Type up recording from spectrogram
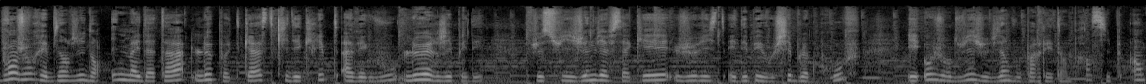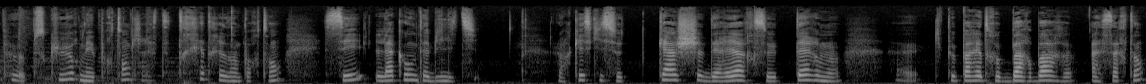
Bonjour et bienvenue dans In My Data, le podcast qui décrypte avec vous le RGPD. Je suis Geneviève Saquet, juriste et DPO chez Blockproof, et aujourd'hui je viens vous parler d'un principe un peu obscur mais pourtant qui reste très très important, c'est l'accountability. Alors qu'est-ce qui se cache derrière ce terme euh, qui peut paraître barbare à certains?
